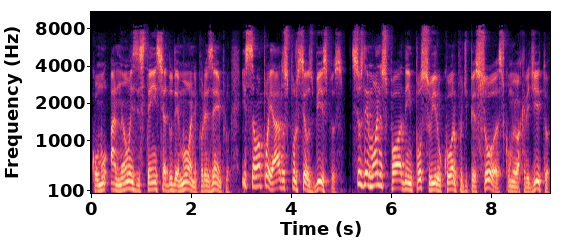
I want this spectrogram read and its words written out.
como a não existência do demônio, por exemplo, e são apoiados por seus bispos? Se os demônios podem possuir o corpo de pessoas, como eu acredito,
